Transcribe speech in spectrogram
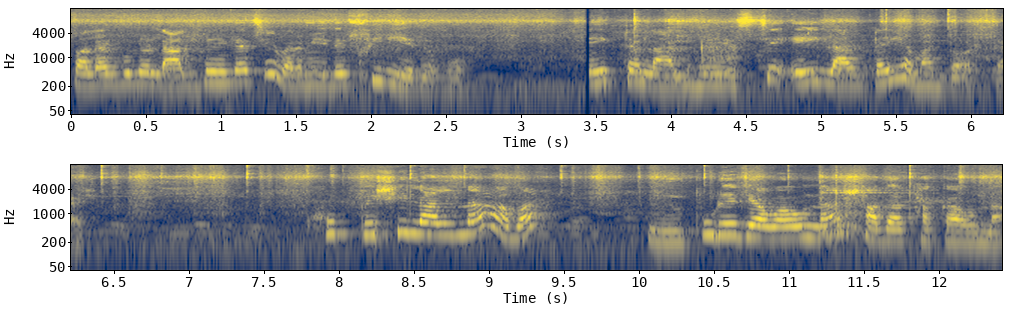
তলারগুলো লাল হয়ে গেছে, এবার আমি এদের ফিরিয়ে দেবো। অনেকটা লাল হয়ে এসছে, এই লালটাই আমার দরকার। খুব বেশি লাল না, আবার পুড়ে যাওয়াও না, সাদা থাকাও না।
